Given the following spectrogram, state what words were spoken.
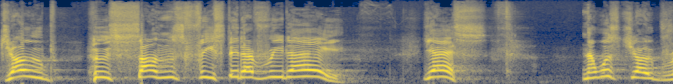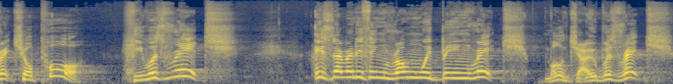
Job, whose sons feasted every day. Yes. Now, was Job rich or poor? He was rich. Is there anything wrong with being rich? Well, Job was rich.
